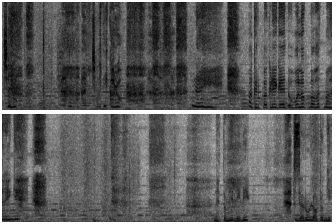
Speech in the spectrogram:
चलो। जल्दी करो। नहीं अगर पकड़े गए तो वो लोग बहुत मारेंगे। मैं तुम्हें लेने ज़रूर लौटूँगी।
